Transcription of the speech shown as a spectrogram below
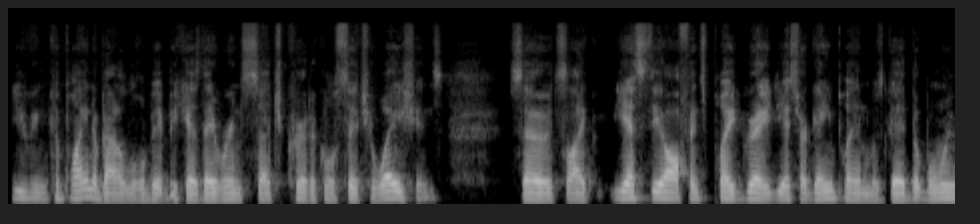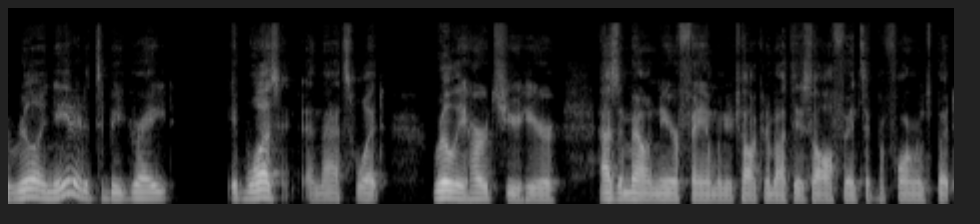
you can complain about a little bit because they were in such critical situations. So it's like, yes, the offense played great. Yes, our game plan was good. But when we really needed it to be great, it wasn't. And that's what really hurts you here as a Mountaineer fan when you're talking about this offensive performance. But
